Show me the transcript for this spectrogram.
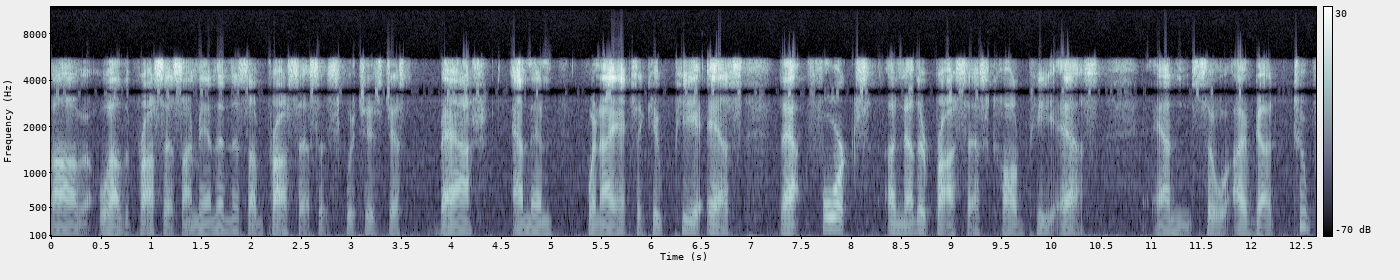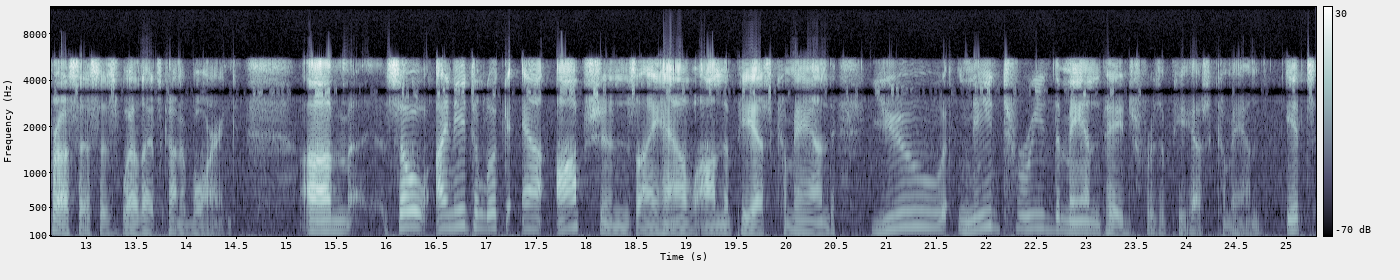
uh, well, the process I'm in and the subprocesses, which is just bash. And then when I execute ps, that forks another process called ps. And so I've got two processes. Well, that's kind of boring. Um, so I need to look at options I have on the PS command. You need to read the man page for the PS command. It's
